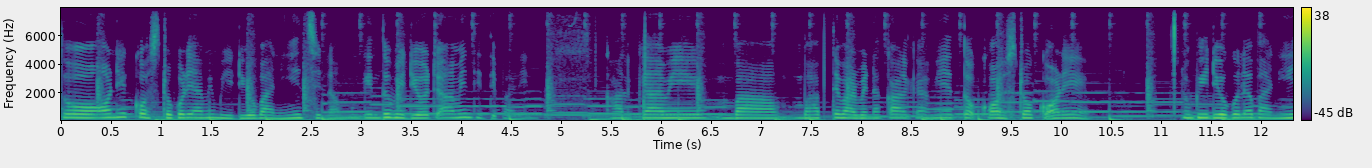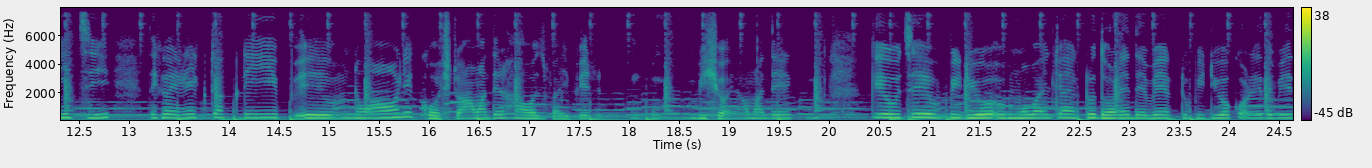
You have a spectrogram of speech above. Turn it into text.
তো অনেক কষ্ট করে আমি ভিডিও বানিয়েছিলাম, কিন্তু ভিডিওটা আমি দিতে পারিনি। কালকে আমি বা, ভাবতে পারবে না, কালকে আমি এত কষ্ট করে ভিডিওগুলো বানিয়েছি। দেখো এক একটা ক্লিপ নেওয়া অনেক কষ্ট। আমাদের হাউস ওয়াইফের বিষয়। আমাদের কেউ যে ভিডিও মোবাইলটা একটু ধরে দেবে, একটু ভিডিও করে দেবে,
